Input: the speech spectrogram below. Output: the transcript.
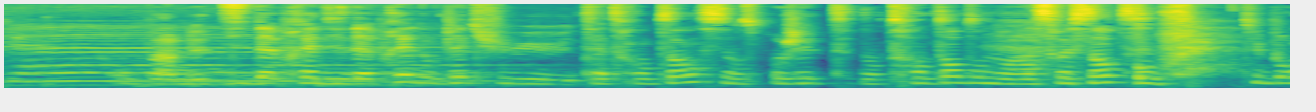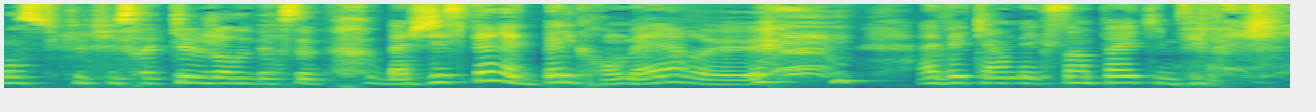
cœur. On parle de 10 d'après, 10 d'après, donc là tu as 30 ans, si on se projette dans 30 ans, t'en auras 60. Tu penses que tu seras quel genre de personne? Bah j'espère être belle grand-mère euh, avec un mec sympa qui me fait pas chier.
